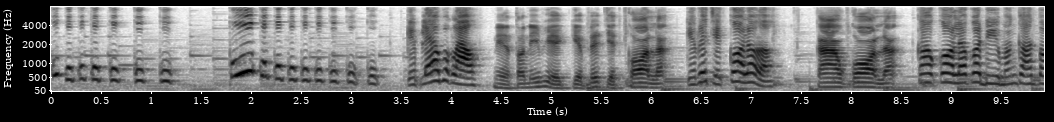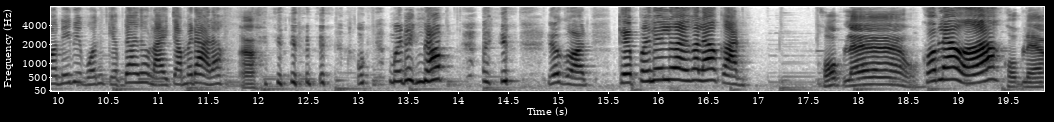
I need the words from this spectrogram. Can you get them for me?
กุ๊กกุ๊กกุ๊กกุ๊กกุ๊กกุ๊กกุ๊กกุ๊กกุ๊กกุ๊กกุ๊กกุ๊กกุ๊กกุ๊กกุ๊กเก็บแล้วพวกเรา เนี่ยตอนนี้พี่เอกเก็บได้ 7 ก้อนละเก็บได้เจ็ดก้อนแล้วเหรอ9 ก้อนละเก้าก้อนแล้วก็ดีเหมือนกันตอนนี้พี่ฝนเก็บได้เท่าไหร่จำไม่ได้แล้ว อ้าวไม่ได้นับ เดี๋ยวก่อน เก็บไปเรื่อยๆก็แล้วกัน ครบแล้ว ครบแล้วเหรอ ครบแล้ว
